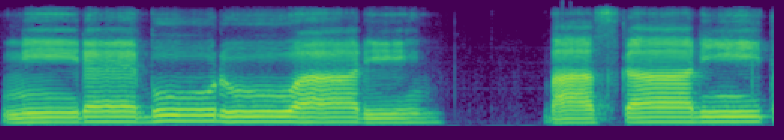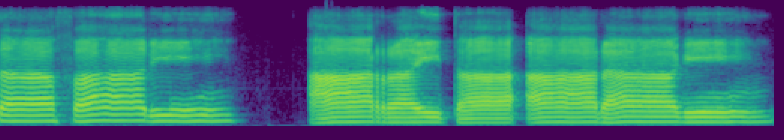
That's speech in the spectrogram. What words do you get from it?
nire buruari, bazkari eta fari, arraita aragi,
